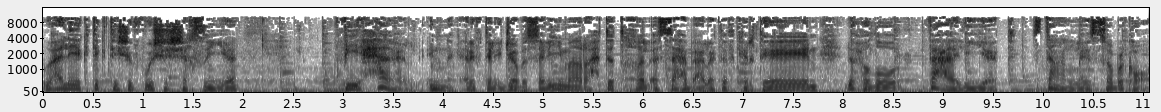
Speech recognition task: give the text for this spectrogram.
وعليك تكتشف وش الشخصية. في حال إنك عرفت الإجابة السليمة راح تدخل السحب على تذكرتين لحضور فعالية Stan Lee Super Con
